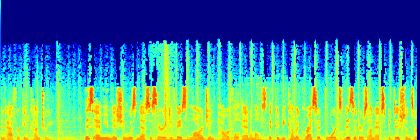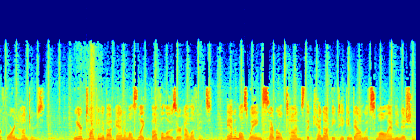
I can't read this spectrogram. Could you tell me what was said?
an African country. This ammunition was necessary to face large and powerful animals that could become aggressive towards visitors on expeditions or foreign hunters. We are talking about animals like buffaloes or elephants, animals weighing several tons that cannot be taken down with small ammunition.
